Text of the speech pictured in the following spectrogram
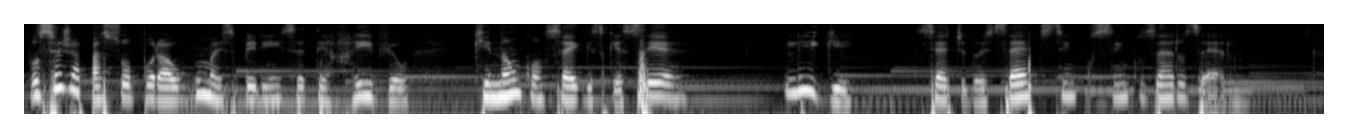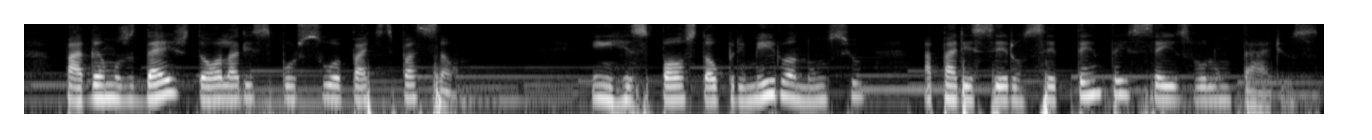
Você já passou por alguma experiência terrível que não consegue esquecer? Ligue 727-5500. Pagamos 10 dólares por sua participação. Em resposta ao primeiro anúncio, apareceram 76 voluntários.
